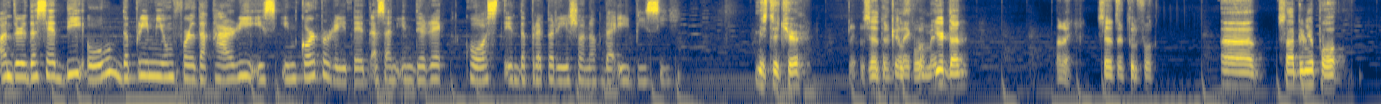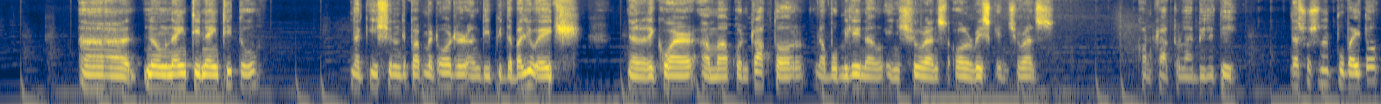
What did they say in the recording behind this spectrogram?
Under the said DO, the premium for the carry is incorporated as an indirect cost in the preparation of the ABC. Mr. Chair, Senator Can I Tulfo, comment? you're done? All right, Senator Tulfo. ah, sabi niyo po, ah, noong 1992, nag-issue ng department order ang DPWH na require ang mga contractor na bumili ng insurance, all risk insurance, contractor liability. Nasusunod po ba ito?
